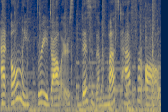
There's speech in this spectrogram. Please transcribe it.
At only $3, this is a must-have for all.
